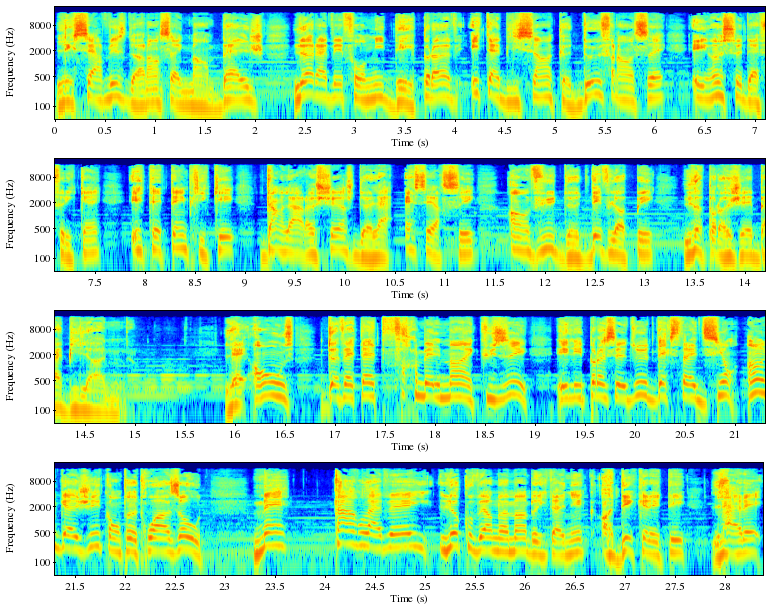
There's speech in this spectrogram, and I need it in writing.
les services de renseignement belges leur avaient fourni des preuves établissant que deux Français et un Sud-Africain étaient impliqués dans la recherche de la SRC en vue de développer le projet Babylone. Les onze devaient être formellement accusés et les procédures d'extradition engagées contre trois autres. Mais, tard la veille, le gouvernement britannique a décrété l'arrêt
